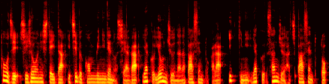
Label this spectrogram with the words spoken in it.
当時指標にしていた一部コンビニでのシェアが約47%から一気に約38%と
